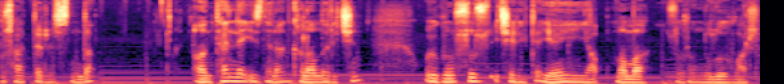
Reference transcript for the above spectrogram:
Bu saatler arasında antenle izlenen kanallar için uygunsuz içerikte yayın yapmama zorunluluğu var.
